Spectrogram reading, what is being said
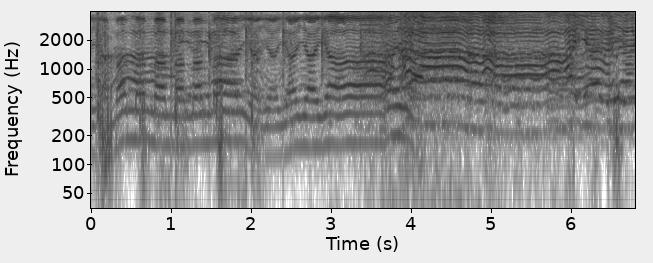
呀妈妈妈妈妈妈呀呀呀呀呀！哎呀哎呀呀！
